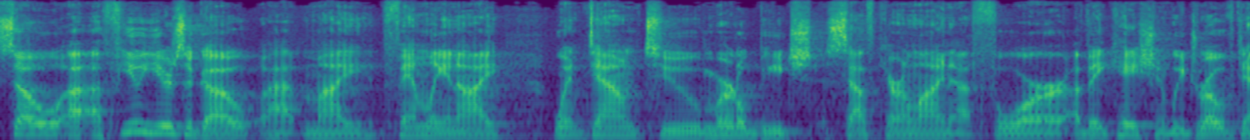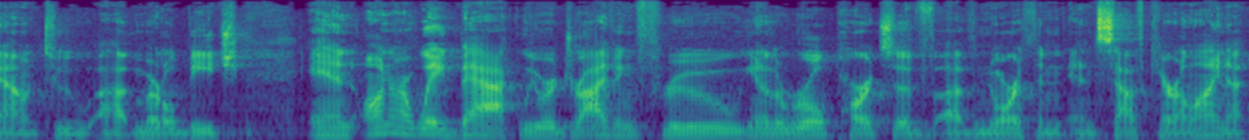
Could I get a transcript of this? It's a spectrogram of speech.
So, uh, a few years ago, uh, my family and I went down to Myrtle Beach, South Carolina for a vacation. We drove down to uh, Myrtle Beach. And on our way back, we were driving through you know, the rural parts of, of North and, and South Carolina.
